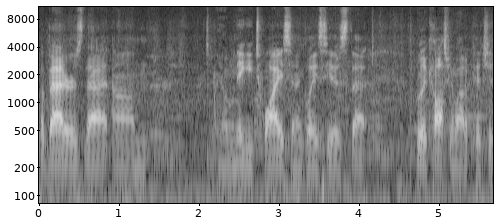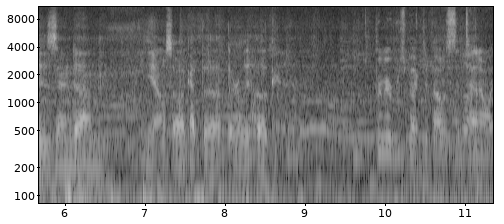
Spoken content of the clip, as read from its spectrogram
of batters that, um, you know, Miggy twice and Iglesias that really cost me a lot of pitches, and um, you know, so I got the, the early hook. From your perspective, how was Centeno on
